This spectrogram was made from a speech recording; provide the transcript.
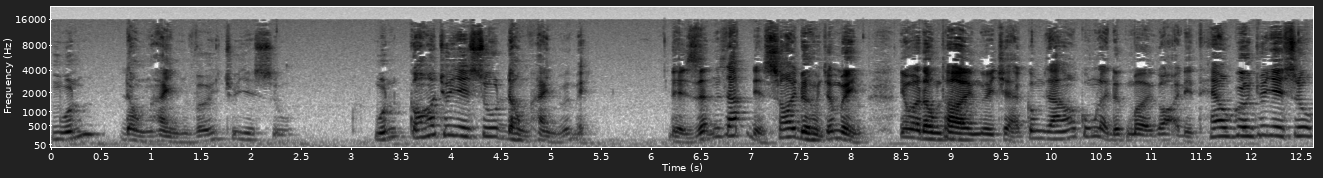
muốn đồng hành với Chúa Giêsu muốn có Chúa Giêsu đồng hành với mình, để dẫn dắt, để soi đường cho mình. Nhưng mà đồng thời, người trẻ công giáo cũng lại được mời gọi để theo gương Chúa Giêsu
